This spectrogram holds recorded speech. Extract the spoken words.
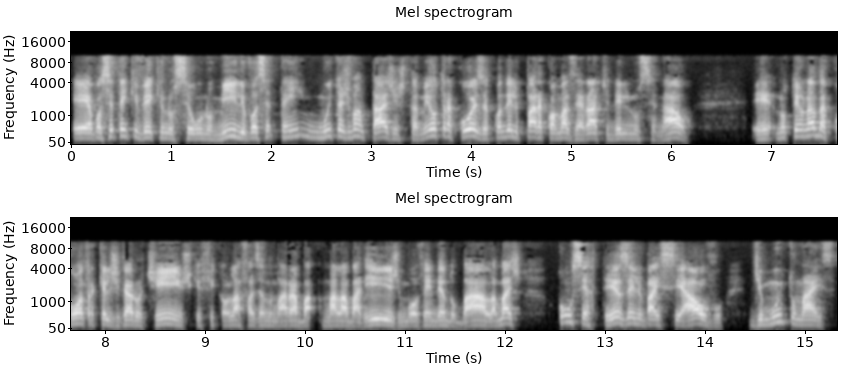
é, você tem que ver que no seu Uno Mille você tem muitas vantagens também. Outra coisa, quando ele para com a Maserati dele no sinal, não tenho nada contra aqueles garotinhos que ficam lá fazendo malabarismo ou vendendo bala, mas com certeza ele vai ser alvo de muito mais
